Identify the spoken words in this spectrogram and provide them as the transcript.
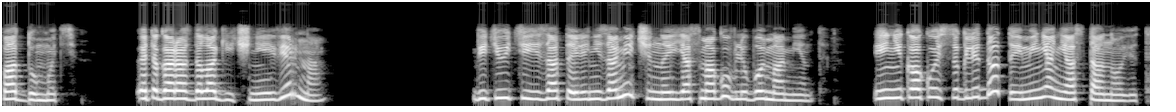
подумать. Это гораздо логичнее, верно? Ведь уйти из отеля незамеченной я смогу в любой момент. И никакой соглядатой меня не остановит.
